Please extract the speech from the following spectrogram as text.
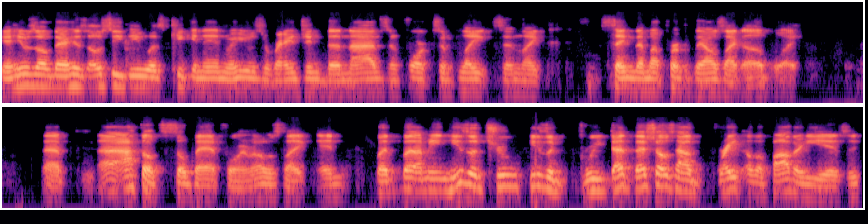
Yeah, he was over there. His OCD was kicking in where he was arranging the knives and forks and plates and like setting them up perfectly. I was like, oh boy, that I, I felt so bad for him. I was like, and but but I mean, he's a true, he's a great. That that shows how great of a father he is. It-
